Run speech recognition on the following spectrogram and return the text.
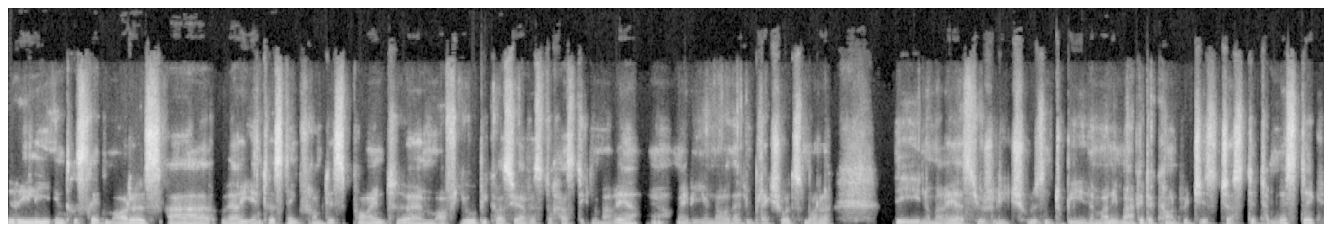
really interest rate models are very interesting from this point um, of view because you have a stochastic numeraire. Yeah, maybe you know that in Black-Scholes model, the numeraire is usually chosen to be the money market account, which is just deterministic,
